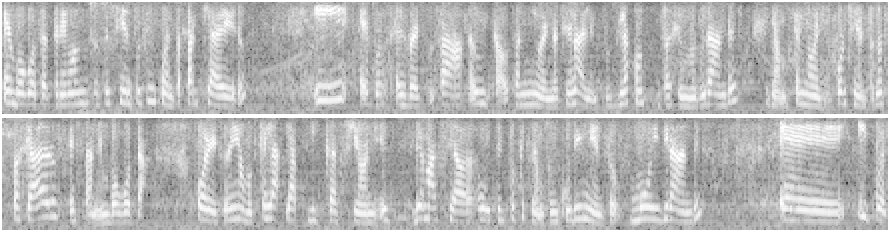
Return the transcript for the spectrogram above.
En Bogotá tenemos más de 150 parqueaderos y eh, pues, el resto está ubicados a nivel nacional. Entonces la concentración más grande, digamos que el 90% de nuestros parqueaderos están en Bogotá. Por eso digamos que la, aplicación es demasiado útil porque tenemos un cubrimiento muy grande. Eh, y pues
